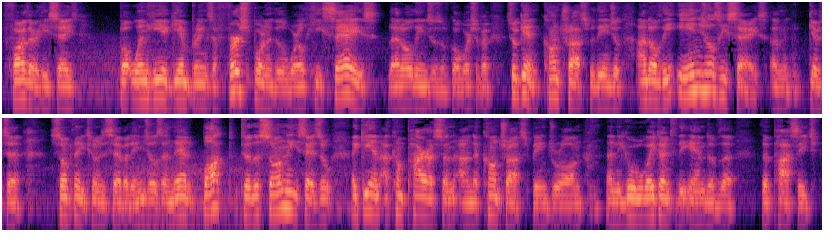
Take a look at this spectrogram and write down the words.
further, he says, But when he again brings a firstborn into the world, he says, Let all the angels of God worship him. So again, contrast with the angels. And of the angels, he says, and gives a, something he's going to say about angels, and then but to the Son, he says. So again, a comparison and a contrast being drawn, and you go way down to the end of the the passage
